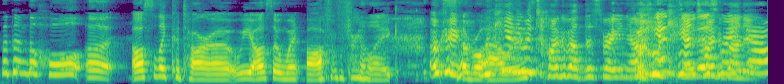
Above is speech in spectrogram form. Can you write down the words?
But then the whole, uh, also like Katara, we also went off for like Okay, Several we can't hours. even talk about this right now. We We can't, can't, do this talk right about it. now.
